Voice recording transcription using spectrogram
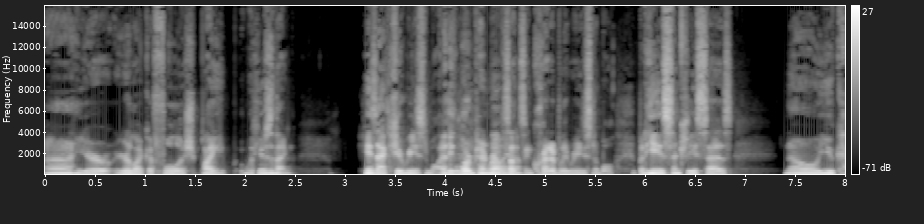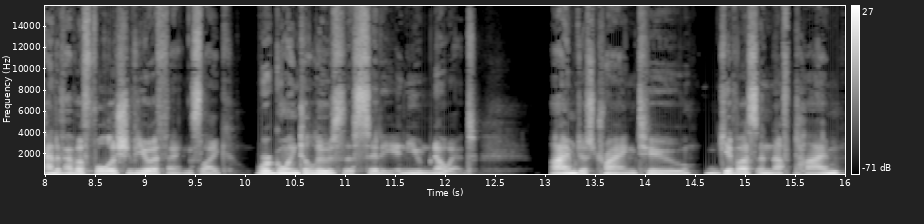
uh, "You're you're like a foolish like." Here's the thing, he's actually reasonable. I think Lord Penrod No, yeah. sounds incredibly reasonable, but he essentially says, "No, you kind of have a foolish view of things. Like we're going to lose this city, and you know it. I'm just trying to give us enough time.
